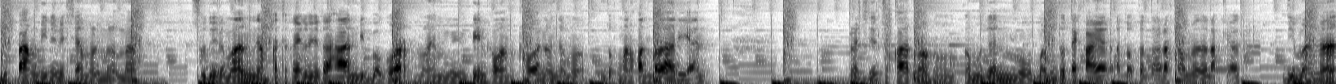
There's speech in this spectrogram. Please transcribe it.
Jepang di Indonesia mulai melemah Sudirman yang ketika itu ditahan di Bogor mulai memimpin kawan-kawannya untuk, untuk melakukan pelarian Presiden Soekarno kemudian membentuk TKR atau Tentara Keamanan Rakyat di mana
